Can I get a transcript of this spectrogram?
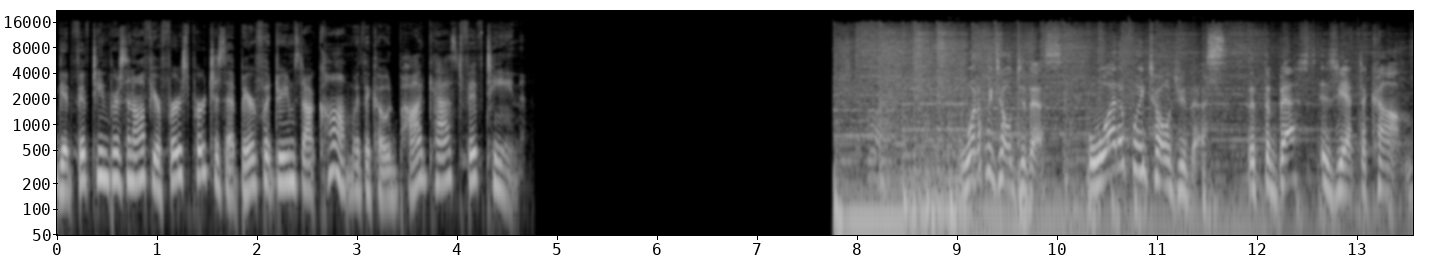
Get 15% off your first purchase at barefootdreams.com with the code PODCAST15. What if we told you this? What if we told you this? That the best is yet to come.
